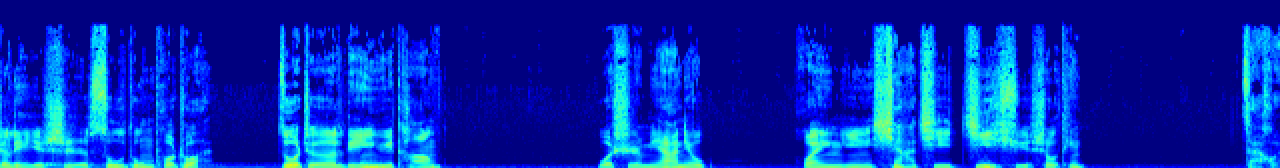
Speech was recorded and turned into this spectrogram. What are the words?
这里是《苏东坡传》，作者林语堂。我是米阿牛，欢迎您下期继续收听。再会。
